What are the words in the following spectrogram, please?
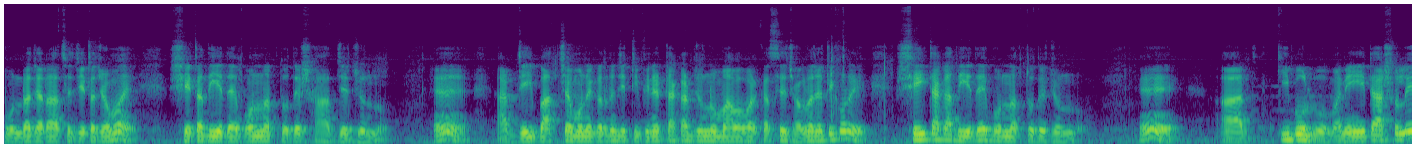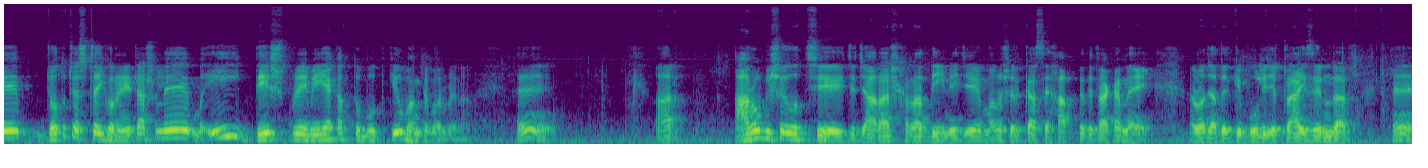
বোনরা যারা আছে যেটা জমায়, সেটা দিয়ে দেয় বন্যার্থদের সাহায্যের জন্য। হ্যাঁ? আর যেই বাচ্চা মনে করেন যে টিফিনের টাকার জন্য মা বাবার কাছে ঝগড়াঝাটি করে, সেই টাকা দিয়ে দেয় বন্যার্থদের জন্য। হ্যাঁ? আর কি বলব? মানে এটা আসলে যত চেষ্টাই করেন, এটা আসলে এই দেশপ্রেম, এই একাত্মবোধ কেউ ভাঙতে পারবে না। হ্যাঁ? আর আরও বিষয় হচ্ছে যে যারা সারা দিন এই যে মানুষের কাছে হাত পেতে টাকা নেয়, আমরা যাদেরকে বলি যে ট্রাইজেন্ডার হ্যাঁ?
